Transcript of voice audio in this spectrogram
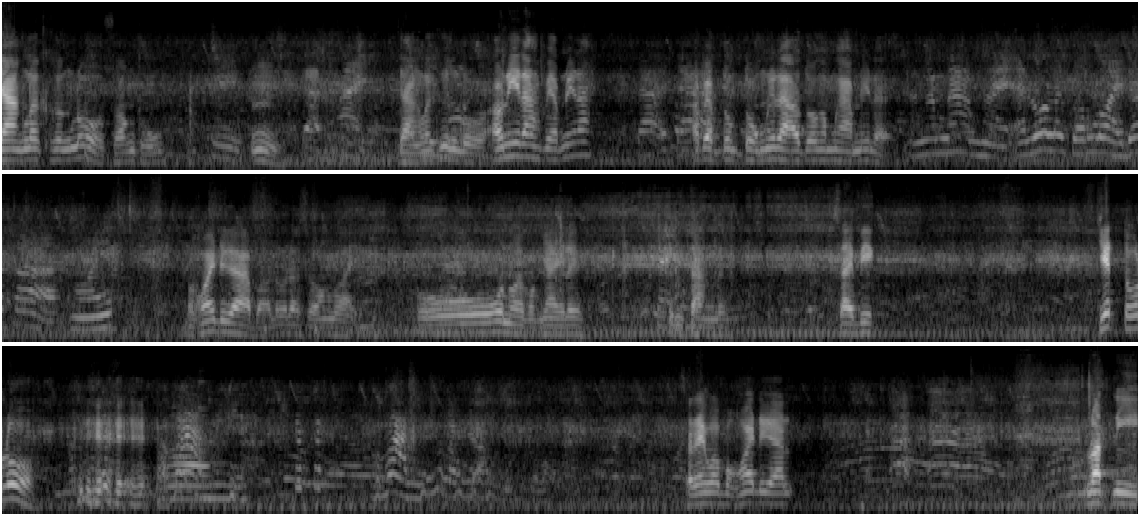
ยางละครึ่งโลสองถุง โอเคอืมจัดให้ยางละครึ่งโล เอานี่นะแบบนี้นะจ้าจ้าเอาแบบตรงๆนี่แหละ เอาตัวงามๆนี่แหละงามงามๆให้อันโลละสองร้อยเด้อค่ะหอยบอกไว้เดือบอกโลละสองร้อยโอ้ หน่วยบอกใหญ่เลยตึงตังเลย ใส่บิ๊กเจ็ดตัวโล ประมาณนี้ประมาณนี้แสดงว่าบอกไว้เดือรถนี่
